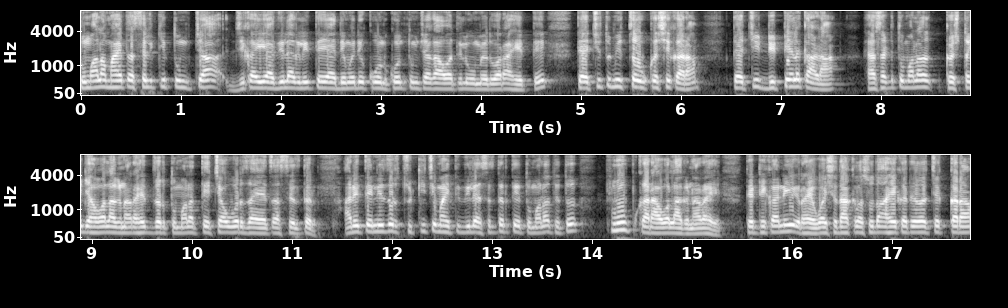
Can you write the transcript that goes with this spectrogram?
तुम्हाला माहीत असेल की तुमच्या जी काही यादी लागली त्या यादीमध्ये कोण कोण तुमच्या गावातील उमेदवार आहेत ते त्याची तुम्ही चौकशी करा त्याची डिटेल काढा ह्यासाठी तुम्हाला कष्ट घ्यावा लागणार आहेत. जर तुम्हाला त्याच्यावर जायचं असेल तर. आणि त्यांनी जर चुकीची माहिती दिली असेल तर ते तुम्हाला तिथं प्रूफ करावं लागणार आहे. त्या ठिकाणी रहिवाशी दाखलासुद्धा आहे का त्याचा चेक करा.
